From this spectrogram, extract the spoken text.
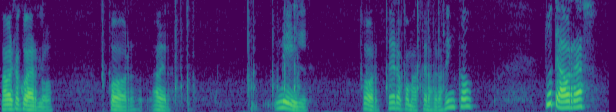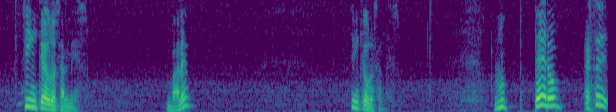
Vamos a calcularlo. Por, a ver, 1000 por 0,005. Tú te ahorras 5 euros al mes. ¿Vale? 5 euros al mes. Pero, esto es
